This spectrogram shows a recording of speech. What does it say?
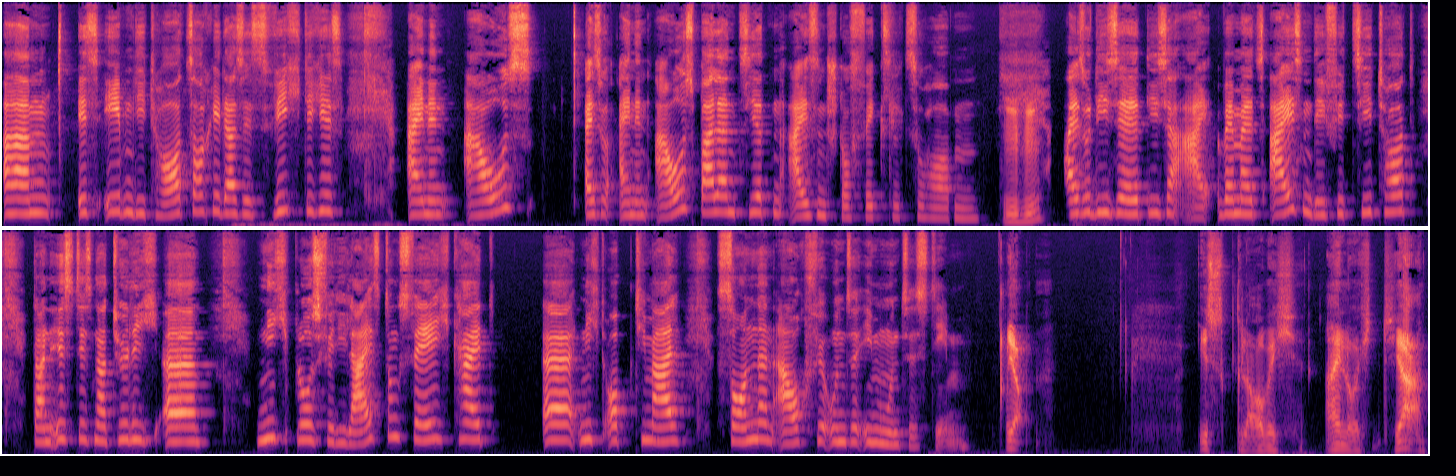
ähm, ist eben die Tatsache, dass es wichtig ist, einen aus, also einen ausbalancierten Eisenstoffwechsel zu haben. Mhm. Also diese, dieser, wenn man jetzt Eisendefizit hat, dann ist es natürlich äh, nicht bloß für die Leistungsfähigkeit äh, nicht optimal, sondern auch für unser Immunsystem. Ja. Ist, glaube ich, einleuchtend. Ja.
